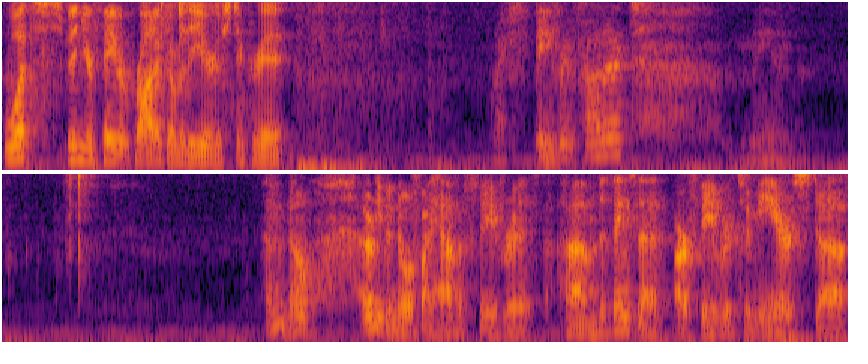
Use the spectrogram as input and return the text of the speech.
What's been your favorite product over the years to create? My favorite product? Man. I don't know. I don't even know if I have a favorite. Um, the things that are favorite to me are stuff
